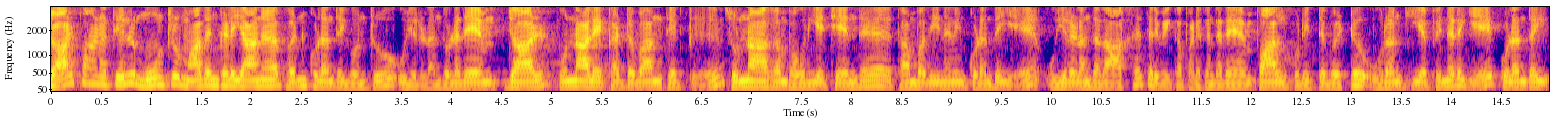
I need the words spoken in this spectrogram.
ஜாழ்ப்பாணத்தில் மூன்று மாதங்களேயான பெண் குழந்தை ஒன்று உயிரிழந்துள்ளது. ஜாழ் புன்னாலை கட்டுவான் தெற்கு சுன்னாகம் பகுதியைச் சேர்ந்த தம்பதியினரின் குழந்தையே உயிரிழந்ததாக தெரிவிக்கப்படுகின்றது. பால் குடித்துவிட்டு உறங்கிய பின்னரையே குழந்தை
